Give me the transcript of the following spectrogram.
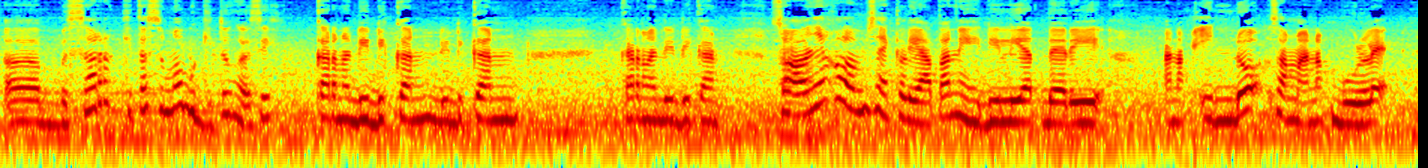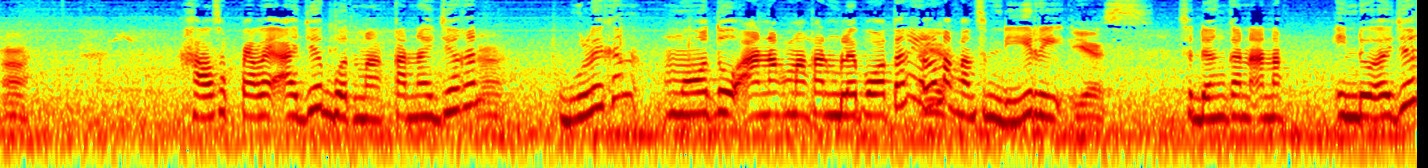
eh, besar kita semua begitu nggak sih? Karena didikan didikan karena didikan. Soalnya kalau misalnya kelihatan nih dilihat dari anak Indo sama anak bule, ah, hal sepele aja buat makan aja kan. ah, Bule kan mau tuh anak makan belepotan ya lo Iya. makan sendiri. yes Sedangkan anak Indo aja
